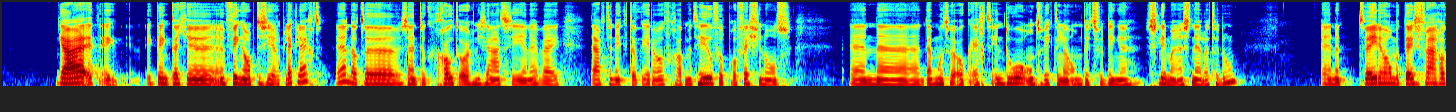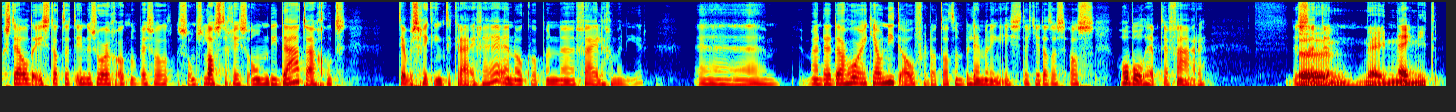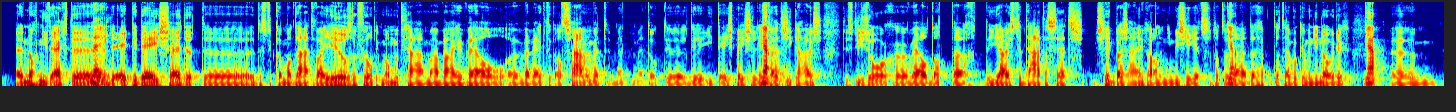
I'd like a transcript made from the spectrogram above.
Ja, ik, ik, denk dat je een vinger op de zere plek legt. Hè? Dat, uh, we zijn natuurlijk een grote organisatie en hebben wij, David en ik het ook eerder over gehad, met heel veel professionals. En uh, daar moeten we ook echt in doorontwikkelen om dit soort dingen slimmer en sneller te doen. En het tweede waarom ik deze vraag ook stelde, is dat het in de zorg ook nog best wel soms lastig is om die data goed ter beschikking te krijgen. Hè? En ook op een uh, veilige manier. Ehm, maar daar, daar hoor ik jou niet over, dat dat een belemmering is. Dat je dat als, als hobbel hebt ervaren. Dus, nee, nee, Niet, uh, nog niet echt. Uh, nee. De EPD's, hè, dat, dat is natuurlijk allemaal data waar je heel zorgvuldig mee om moet gaan. Maar waar je wel, wij werken natuurlijk altijd samen met, met, met ook de, de IT-specialisten ja. uit het ziekenhuis. Dus die zorgen wel dat er de juiste datasets beschikbaar zijn, geanonimiseerd. Zodat we ja. daar, dat, dat hebben we ook helemaal niet nodig. Ja. Um,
